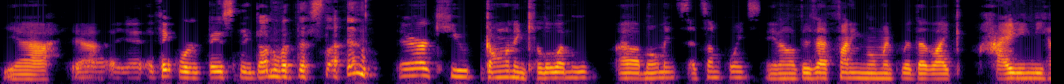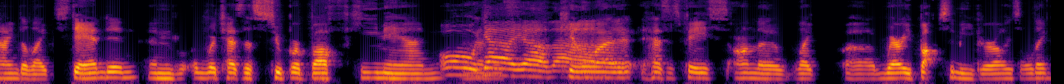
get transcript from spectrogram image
Yeah, yeah. I, I think we're basically done with this then. There are cute Gon and Killua move, uh, moments at some points. You know, there's that funny moment where they're like hiding behind the like stand-in, and which has this super buff He-Man. Oh yeah, yeah. That. Killua has his face on the like uh very buxomy girl he's holding.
